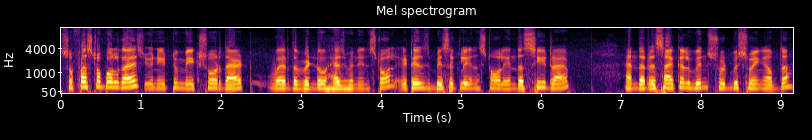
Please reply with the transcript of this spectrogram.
So first of all guys you need to make sure that where the window has been installed it is basically installed in the C drive and the recycle bin should be showing up the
